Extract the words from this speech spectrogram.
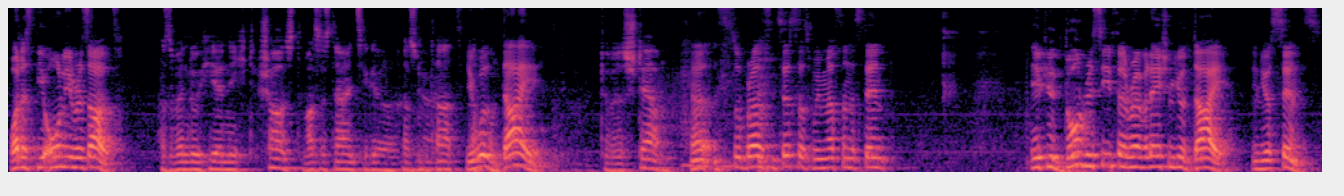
what is the only result? Also wenn du hier nicht schaust, was ist der einzige Resultat? You will die. Du wirst sterben. Uh, so, brothers and sisters, we must understand if you don't receive the revelation, you die in your sins.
